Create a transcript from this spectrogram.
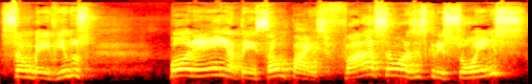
são bem-vindos. Porém, atenção pais, façam as inscrições,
